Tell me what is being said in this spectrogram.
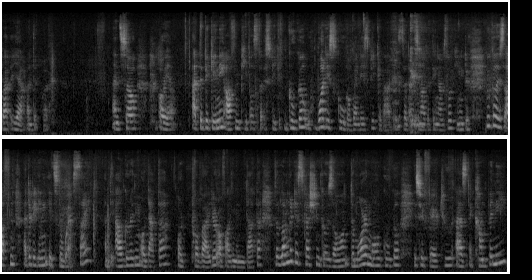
But yeah, and the, and so, oh yeah, at the beginning, often people speak Google. What is Google when they speak about it? So that's another thing I was looking into. Google is often at the beginning, it's the website and the algorithm or data or provider of algorithm data. The longer discussion goes on, the more and more Google is referred to as a company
